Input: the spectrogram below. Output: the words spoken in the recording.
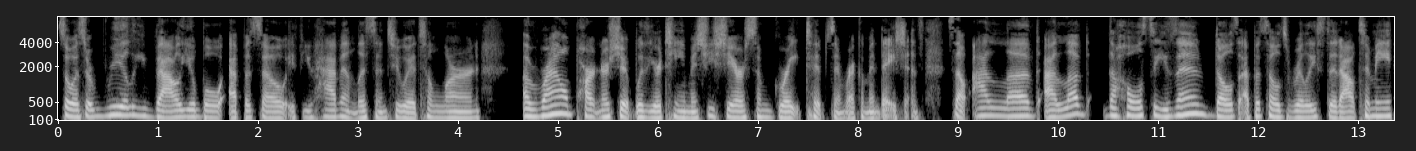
So it's a really valuable episode. If you haven't listened to it to learn around partnership with your team and she shares some great tips and recommendations. So I loved, I loved the whole season. Those episodes really stood out to me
